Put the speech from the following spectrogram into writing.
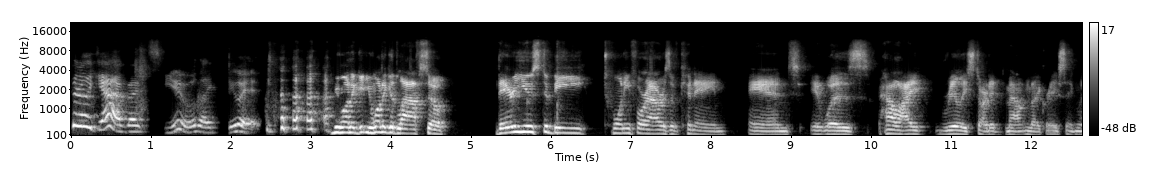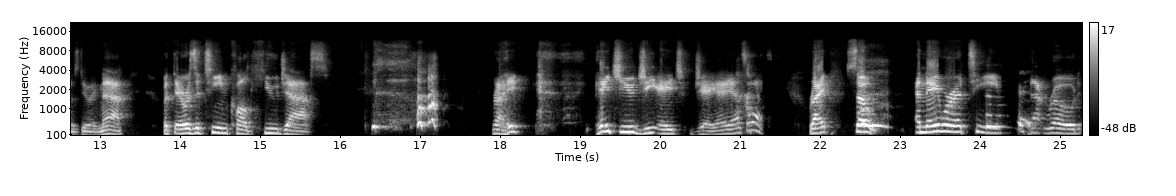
they're like, yeah, but it's you. Like, do it. you want to get you want a good laugh. So there used to be 24 hours of Canaan, and it was how I really started mountain bike racing was doing that. But there was a team called Huge Ass. right? H U G H J A S S. Right? So and they were a team that rode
